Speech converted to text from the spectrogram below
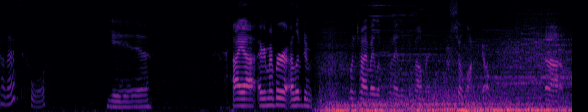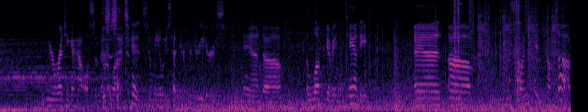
Oh, that's cool. Yeah. I uh, I remember I lived in one time I lived when I lived in Melbourne so long ago. Um, we were renting a house and there This were a lot it. of kids and we always had trick or treaters and um, I loved giving them candy. And um, this one kid comes up.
